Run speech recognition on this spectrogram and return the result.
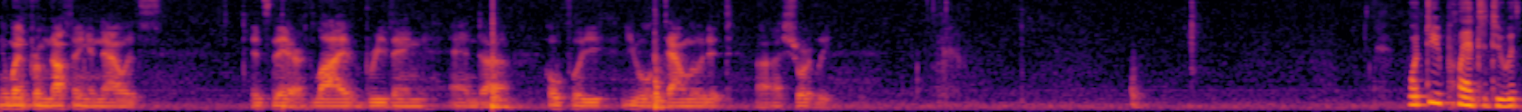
it went from nothing and now it's it's there, live, breathing, and uh, hopefully you will download it uh, shortly. What do you plan to do with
